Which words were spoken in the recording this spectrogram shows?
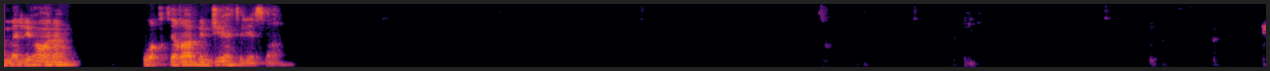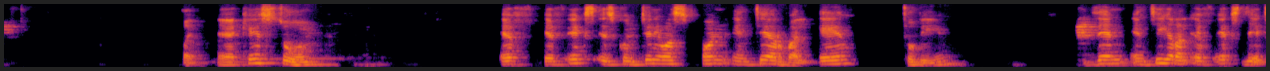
أما اللي هنا هو اقتراب من جهة اليسار. طيب case 2 if if x is continuous on interval a to b then integral fx dx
